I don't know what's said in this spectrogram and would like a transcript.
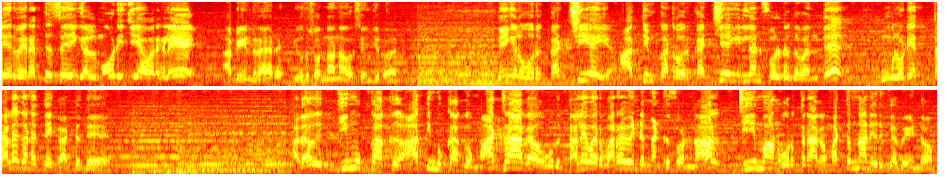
தேர்வை ரத்து செய்யுங்கள் மோடிஜி அவர்களே அப்படின்றாரு. இவர் சொன்னோன்னு அவர் செஞ்சிருவாரு. நீங்கள் ஒரு கட்சியை அதிமுக ஒரு கட்சியே இல்லைன்னு சொல்றது வந்து உங்களுடைய தலகணத்தை காட்டுது. அதாவது திமுகக்கு அதிமுகக்கு மாற்றாக ஒரு தலைவர் வர வேண்டும் என்று சொன்னால் சீமான் ஒருத்தராக மட்டும்தான் இருக்க வேண்டும்.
